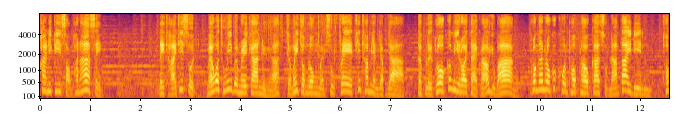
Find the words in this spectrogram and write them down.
ภายในปี 2050ในท้ายที่สุด แม้ว่าทวีปอเมริกาเหนือจะไม่จมลงเหมือนซูเฟรที่ทำอย่างหยาบๆ แต่เปลือกโลกก็มีรอยแตกร้าวอยู่บ้าง เพราะงั้นเราก็ควรเพลาๆการสูบน้ำใต้ดิน ทบ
